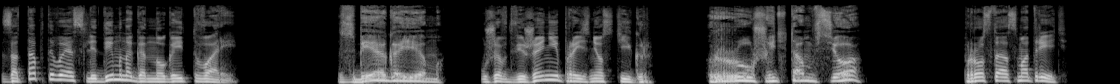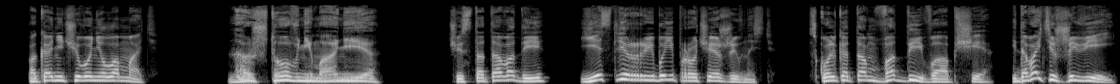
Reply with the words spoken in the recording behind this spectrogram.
затаптывая следы многоногой твари. «Сбегаем!» — уже в движении произнес тигр. «Рушить там все?» «Просто осмотреть. Пока ничего не ломать». «На что внимание?» «Чистота воды. есть ли рыба и прочая живность. Сколько там воды вообще. И давайте живей.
